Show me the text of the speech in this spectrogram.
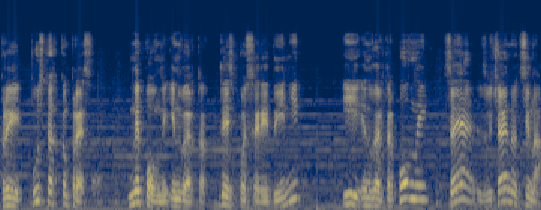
при пусках компресора. Неповний інвертор десь посередині, і інвертор повний це, звичайно, ціна,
